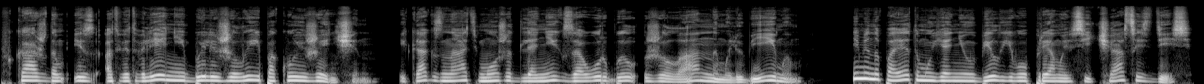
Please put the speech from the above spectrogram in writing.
В каждом из ответвлений были жилые покои женщин. И как знать, может, для них Заур был желанным и любимым, Именно поэтому я не убил его прямо сейчас и здесь.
